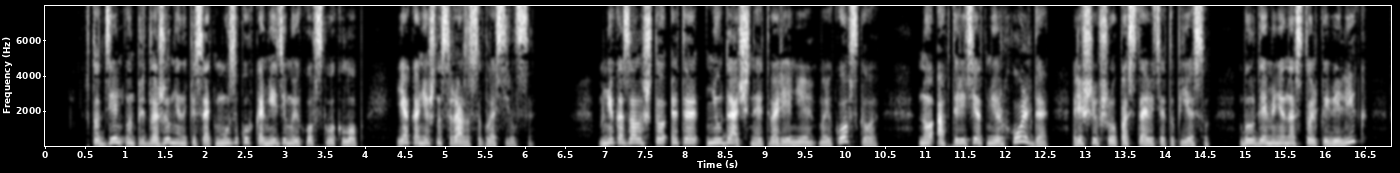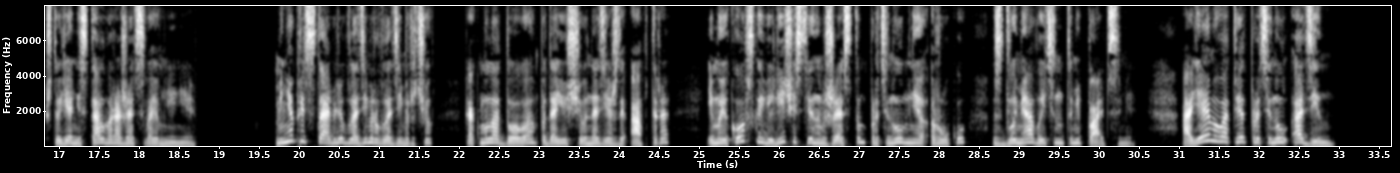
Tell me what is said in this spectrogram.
В тот день он предложил мне написать музыку к комедии Маяковского «Клоп». Я, конечно, сразу согласился. Мне казалось, что это неудачное творение Маяковского, но авторитет Мирхольда, решившего поставить эту пьесу, был для меня настолько велик, что я не стал выражать свое мнение. Меня представили Владимиру Владимировичу как молодого, подающего надежды автора, и Маяковский величественным жестом протянул мне руку с двумя вытянутыми пальцами, а я ему в ответ протянул один.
